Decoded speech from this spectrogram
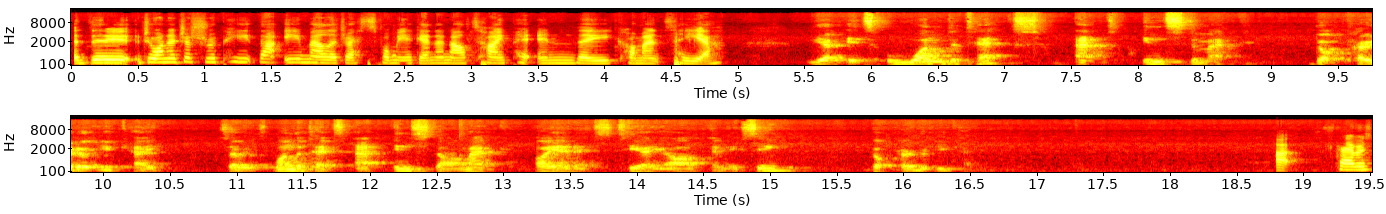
the, do you want to just repeat that email address for me again and I'll type it in the comments here? Yeah, it's wondertex at instarmac.co.uk. So it's wondertex at instarmac, I-N-S-T-A-R-M-A-C dot co.uk. Sarah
